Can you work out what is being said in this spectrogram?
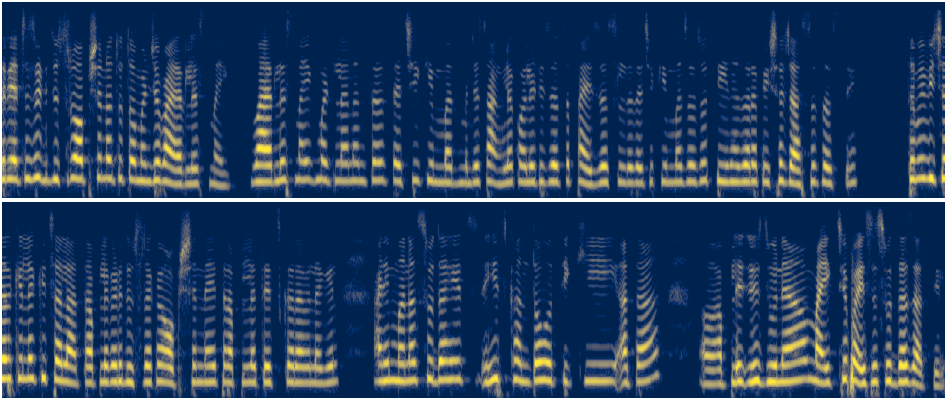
तर याच्यासाठी दुसरा ऑप्शन होतो तो म्हणजे वायरलेस माईक. वायरलेस माईक म्हटल्यानंतर त्याची किंमत म्हणजे चांगल्या क्वालिटीचं जर पाहिजे असेल तर त्याची किंमत जवळजवळ तीन हजारापेक्षा जास्तच असते. तर मी विचार केला, की चला आता आपल्याकडे दुसरं काही ऑप्शन नाही तर आपल्याला तेच करावं लागेल आणि मनात सुद्धा हेच हीच खंत होती, की आता आपले जे जुन्या माईकचे पैसे सुद्धा जातील.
